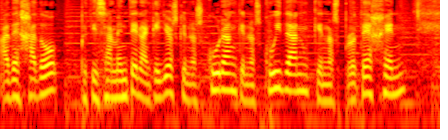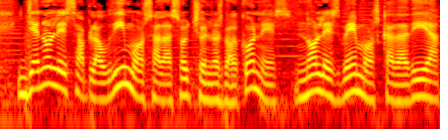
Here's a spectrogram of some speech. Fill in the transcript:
ha dejado precisamente en aquellos que nos curan, que nos cuidan, que nos protegen. Ya no les aplaudimos a las ocho en los balcones, no les vemos cada día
